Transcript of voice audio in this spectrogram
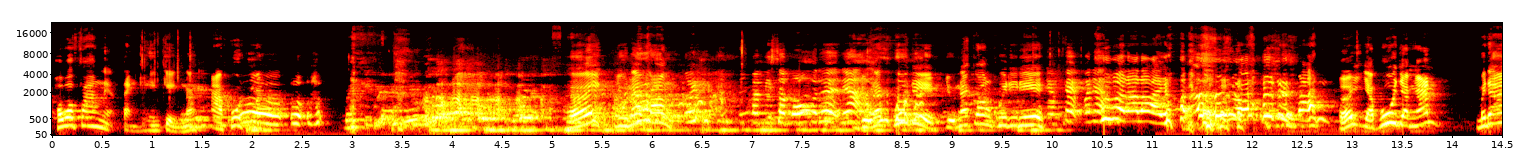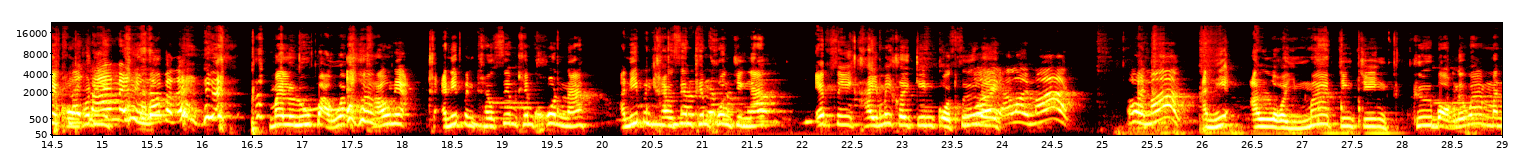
เพราะว่าฟ้างเนี่ยแต่งเพลงเก่งนะอะพูดเอมาอเออเฮ้ยอยู่หน้ากล้องเฮ้ยมันมีสโมกมาด้วยเนี่ยอยู่หน้าพูดดิอยู่หน้ากล้องคุยดีเอฟเฟกต์ปะเนี่ยคือมันอร่อยๆเฮ้ยอย่าพูดอย่างนั้น ไม่ได้ของไม่เขาใช่ดีไม่ถึงว่ามันไม่เรารู้เปล่าว่าเขาเนี่ย อันนี้เป็นแคลเซียมเข้มข้นนะ อันนี้เป็นแคลเซียมเข้มข้นจริงนะ FC ใครไม่เคยกินกดซื้อเลยอร่อยมาก อร่อยมาก อันนี้อร่อยมากจริง ๆ คือบอกเลยว่ามัน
